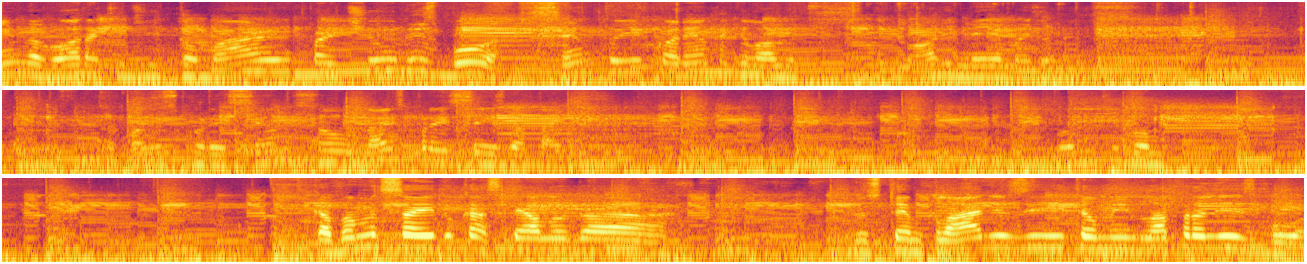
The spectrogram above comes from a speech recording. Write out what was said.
Saindo agora aqui de Tomar e partiu Lisboa, 140 quilômetros, uma hora e meia mais ou menos. Tá quase escurecendo, são 10 para as 6 da tarde. Vamos que vamos. Acabamos de sair do castelo da, dos Templários e estamos indo lá para Lisboa.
